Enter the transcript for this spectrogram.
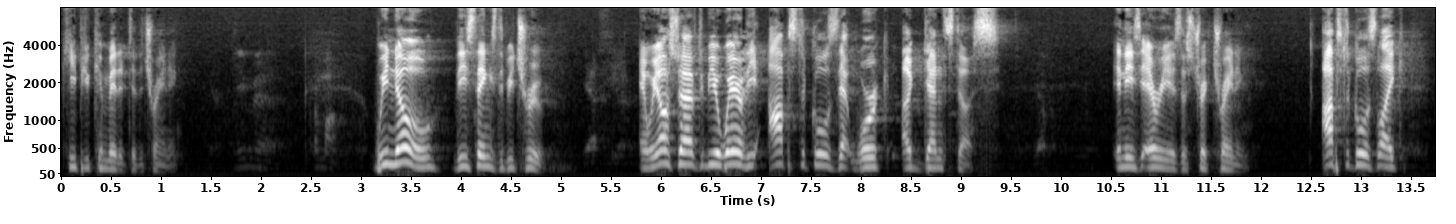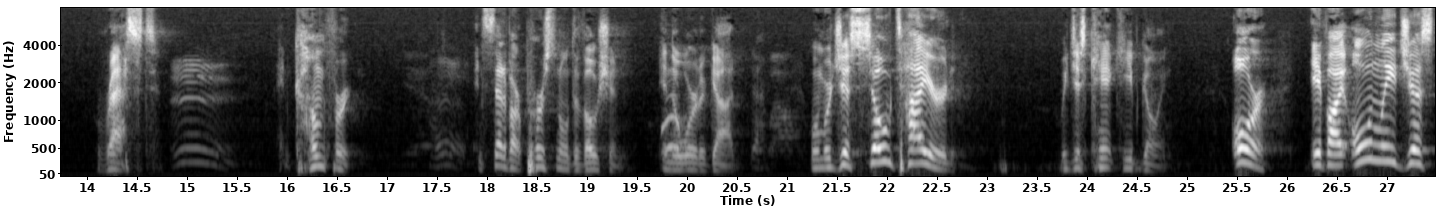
keep you committed to the training. We know these things to be true. And we also have to be aware of the obstacles that work against us in these areas of strict training. Obstacles like rest and comfort instead of our personal devotion in the Word of God. When we're just so tired, we just can't keep going. Or if I only just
